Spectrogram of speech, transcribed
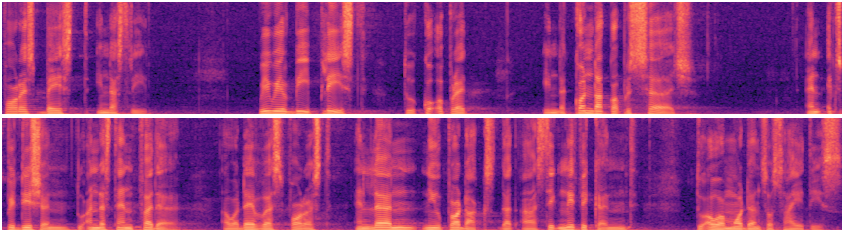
forest-based industry. We will be pleased to cooperate in the conduct of research and expedition to understand further our diverse forest and learn new products that are significant to our modern societies.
